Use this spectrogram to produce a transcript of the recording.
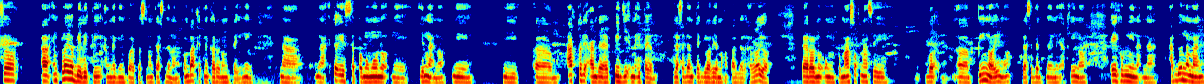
So, ah, employability ang naging purpose ng TESDA nun kung bakit nagkaroon ng training na na ito is sa pamumuno ni yun nga no? Ni ni um, actually under PGMA pa yun Presidente Gloria Macapagal Arroyo. Pero noong pumasok na si ah, Pinoy no? President Noynoy Aquino eh humina na. At doon naman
